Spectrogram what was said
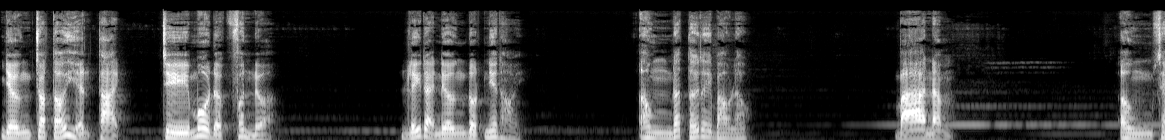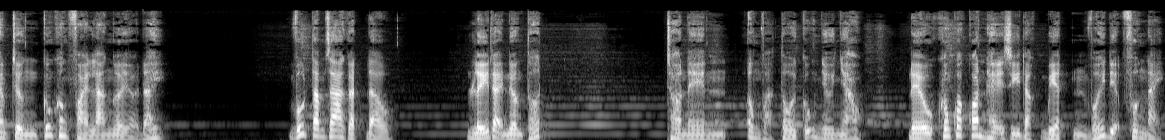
nhưng cho tới hiện tại, chỉ mua được phân nửa. Lý Đại Nương đột nhiên hỏi, Ông đã tới đây bao lâu? Ba năm. Ông xem chừng cũng không phải là người ở đây. Vũ Tam Gia gật đầu. Lý Đại Nương tốt. Cho nên ông và tôi cũng như nhau, đều không có quan hệ gì đặc biệt với địa phương này.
